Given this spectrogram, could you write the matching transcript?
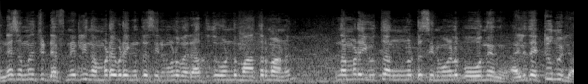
എന്നെ സംബന്ധിച്ച് ഡെഫിനറ്റ്ലി നമ്മുടെ ഇവിടെ ഇങ്ങനത്തെ സിനിമകൾ വരാത്തത് കൊണ്ട് മാത്രമാണ് നമ്മുടെ യൂത്ത് അങ്ങോട്ട് സിനിമകൾ പോകുന്നതെന്ന്. അതിൽ തെറ്റൊന്നുമില്ല.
